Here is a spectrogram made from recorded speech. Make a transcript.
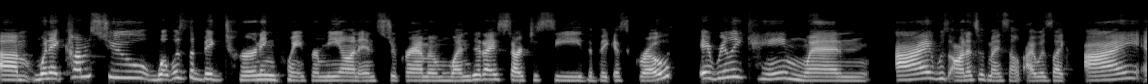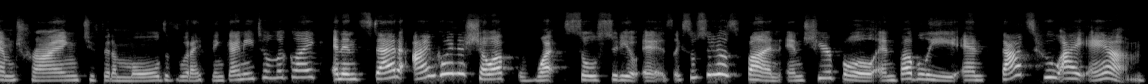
Um, when it comes to what was the big turning point for me on Instagram and when did I start to see the biggest growth? It really came when I was honest with myself. I was like, I am trying to fit a mold of what I think I need to look like. And instead, I'm going to show up what Soul Studio is. Like, Soul Studio is fun and cheerful and bubbly, and that's who I am.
